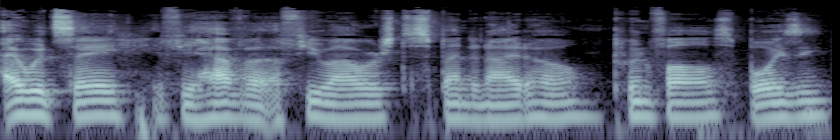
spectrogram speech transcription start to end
I would say if you have a, a few hours to spend in Idaho, Twin Falls, Boise,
